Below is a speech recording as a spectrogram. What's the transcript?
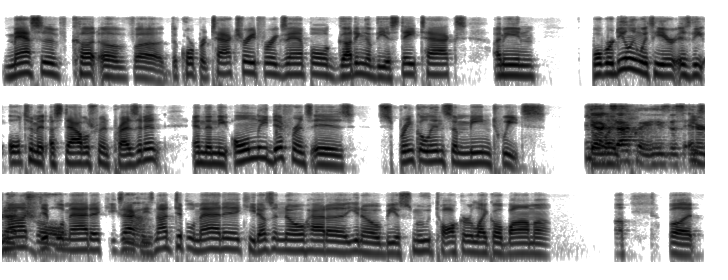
massive cut of uh, the corporate tax rate, for example, gutting of the estate tax. I mean, what we're dealing with here is the ultimate establishment president, and then the only difference is sprinkle in some mean tweets. So yeah, like, exactly. He's this internet. He's not troll. diplomatic. Exactly. Yeah. He's not diplomatic. He doesn't know how to, you know, be a smooth talker like Obama. But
